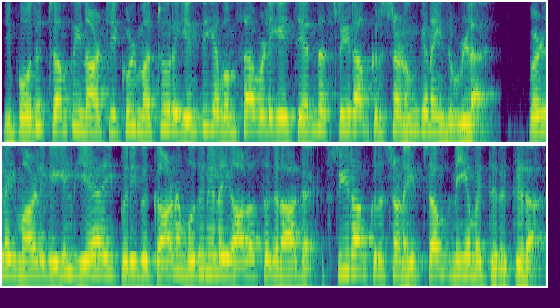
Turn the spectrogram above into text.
இப்போது ட்ரம்பின் ஆட்சிக்குள் மற்றொரு இந்திய வம்சாவளியைச் சேர்ந்த ஸ்ரீராம் கிருஷ்ணனும் இணைந்துள்ளார். வெள்ளை மாளிகையில் ஏஐ பிரிவுக்கான முதுநிலை ஆலோசகராக ஸ்ரீராம் கிருஷ்ணனை ட்ரம்ப் நியமித்திருக்கிறார்.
